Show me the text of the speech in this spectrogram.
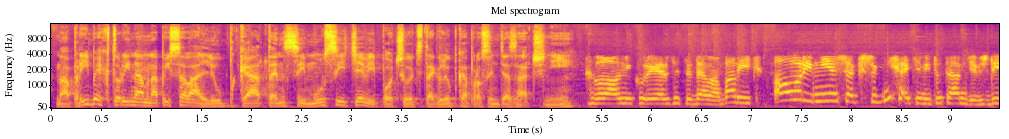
No a príbeh, ktorý nám napísala Ľubka, ten si musíte vypočuť, tak Ľubka, prosím ťa, začni. Volal mi kuriér, že teda mám balík. A hovorím, nie, však, však nechajte mi to tam, kde vždy.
